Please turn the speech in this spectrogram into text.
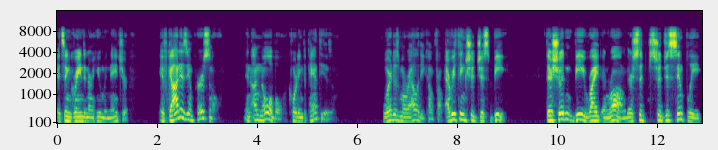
It's ingrained in our human nature. If God is impersonal and unknowable, according to pantheism, where does morality come from? Everything should just be. There shouldn't be right and wrong. There should, should just simply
